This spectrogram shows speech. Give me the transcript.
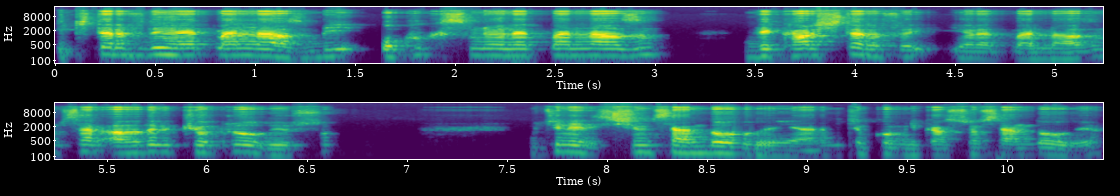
iki tarafı da yönetmen lazım. Bir okul kısmını yönetmen lazım. Bir de karşı tarafı yönetmen lazım. Sen arada bir köprü oluyorsun. Bütün iletişim sende oluyor yani. Bütün komünikasyon sende oluyor.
